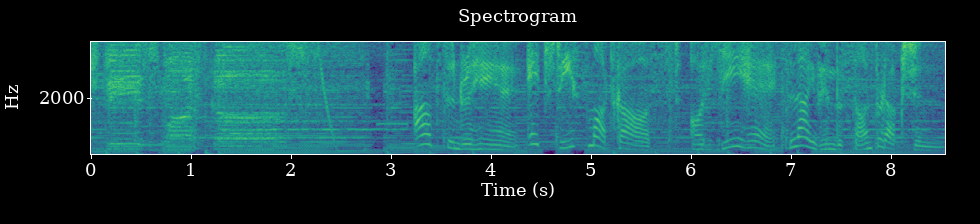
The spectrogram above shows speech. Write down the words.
HD कास्ट आप सुन रहे हैं एच डी स्मार्ट कास्ट और ये है लाइव हिंदुस्तान प्रोडक्शन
